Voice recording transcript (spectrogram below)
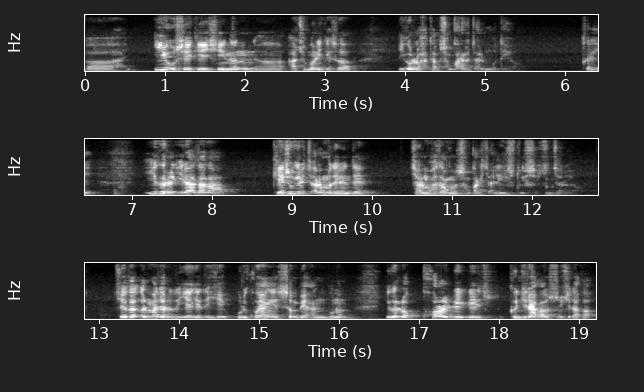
어, 이웃에 계시는 어, 아주머니께서 이걸로 하다가 손가락을 자르면 못해요. 그래 이거를 일하다가 계속 이렇게 자르면 되는데 잘못하다 보면 손가락이 잘릴 수도 있어요. 진짜로요. 제가 얼마 전에도 얘기했듯이 우리 고향에 선배 한 분은 이걸로 코를 건지라가 쑤시다가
